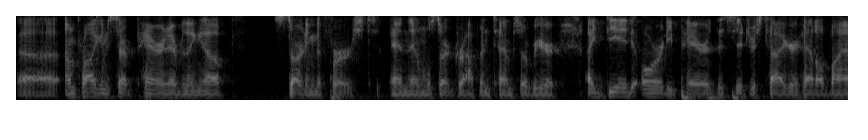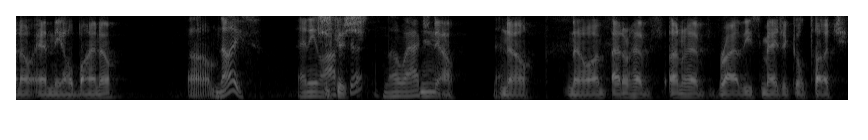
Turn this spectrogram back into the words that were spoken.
Uh, I'm probably gonna start pairing everything up starting the first, and then we'll start dropping temps over here. I did already pair the citrus tiger het albino and the albino. nice. Any Just lock 'cause yet? she- No action. No, no, no. I'm, I don't have I don't have Riley's magical touch.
